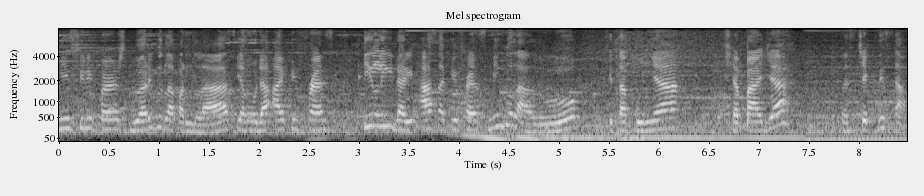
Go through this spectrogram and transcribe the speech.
Miss Universe 2018 yang udah IP Friends pilih dari As IP Friends minggu lalu. Kita punya siapa aja? Let's check this out.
